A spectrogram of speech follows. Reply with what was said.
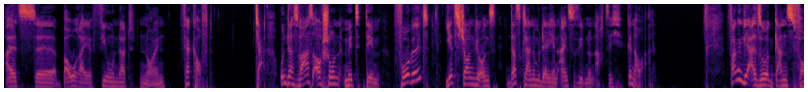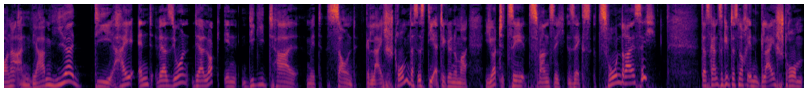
als äh, Baureihe 409 verkauft. Tja, und das war's auch schon mit dem Vorbild. Jetzt schauen wir uns das kleine Modellchen 1 zu 87 genauer an. Fangen wir also ganz vorne an. Wir haben hier die High-End-Version der Lok in digital mit Sound Gleichstrom. Das ist die Artikelnummer JC20632. Das Ganze gibt es noch in Gleichstrom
